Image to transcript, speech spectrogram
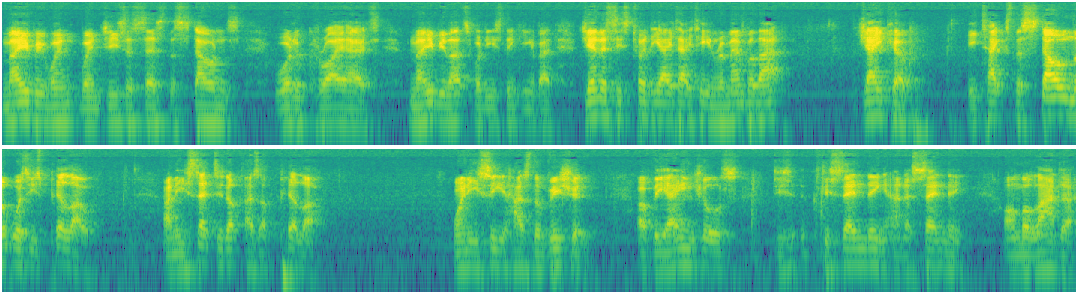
maybe when, when Jesus says the stones would have cried out, Maybe that's what he's thinking about. Genesis 28:18, remember that? Jacob, he takes the stone that was his pillow and he sets it up as a pillar. When he see, has the vision of the angels de- descending and ascending on the ladder.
